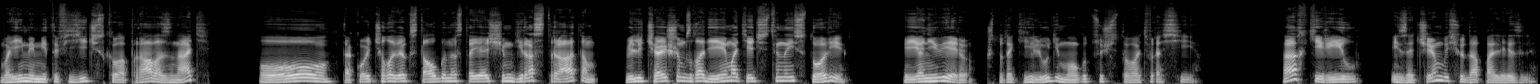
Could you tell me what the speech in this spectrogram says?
во имя метафизического права знать? О, такой человек стал бы настоящим Геростратом, величайшим злодеем отечественной истории. И я не верю, что такие люди могут существовать в России. Ах, Кирилл, и зачем вы сюда полезли?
